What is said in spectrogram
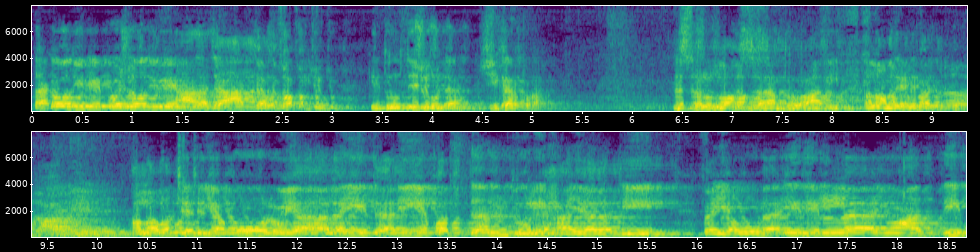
টাকাও দিবে, পয়সাও দিবে হ্যাঁ যা যাব সব কিছু কিন্তু উদ্দেশ্য স্বীকার করা। نسأل الله السلامة والعافية اللهم لا حفاظته الله বলছেন يقول يا ليتني قدمت لحياتي فيومئذ لا يعذب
